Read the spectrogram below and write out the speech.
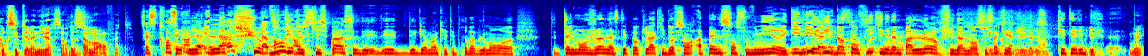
Donc c'était l'anniversaire de sa mort en fait. Ça se transmet en la, l'absurdité de ce qui se passe, des, des, des gamins qui étaient probablement tellement jeunes à cette époque-là, qui doivent à peine s'en souvenir et qui héritent d'un conflit qui n'est même pas leur finalement. C'est ça qui est, terrible. oui.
